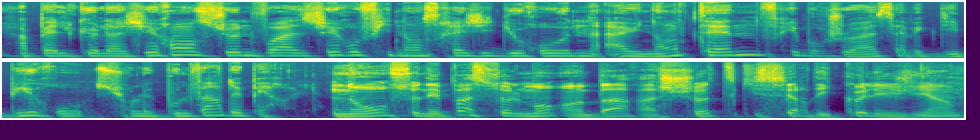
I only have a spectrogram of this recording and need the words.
Je rappelle que la gérance genevoise Gérofinance Régie du Rhône a une antenne fribourgeoise avec des bureaux sur le boulevard de Pérol. Non, ce n'est pas seulement un bar à shot qui sert des collégiens.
